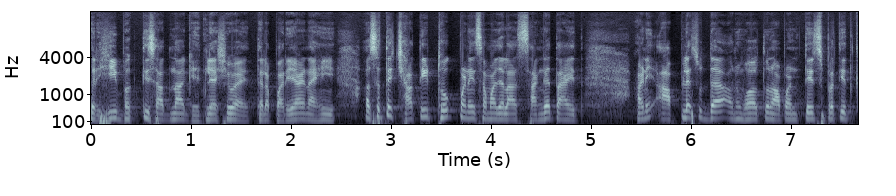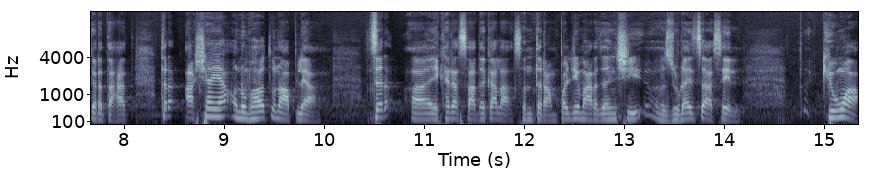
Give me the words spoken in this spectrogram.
तर ही भक्ती साधना घेतल्याशिवाय त्याला पर्याय नाही असं ते छाती ठोकपणे समाजाला आज सांगत आहेत. आणि आपल्यासुद्धा अनुभवातून आपण तेच प्रतीत करत आहात. तर अशा या अनुभवातून आपल्या जर एखाद्या साधकाला संत रामपालजी महाराजांशी जुडायचं असेल किंवा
